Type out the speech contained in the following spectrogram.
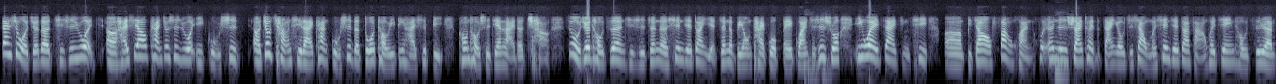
但是我觉得其实如果呃还是要看，就是如果以股市呃就长期来看，股市的多头一定还是比空头时间来得长，所以我觉得投资人其实真的现阶段也真的不用太过悲观，只是说因为在景气呃比较放缓或甚至是衰退的担忧之下，我们现阶段反而会建议投资人，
